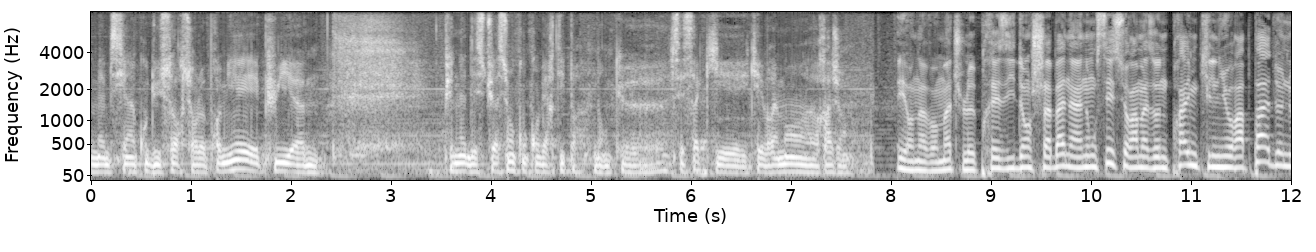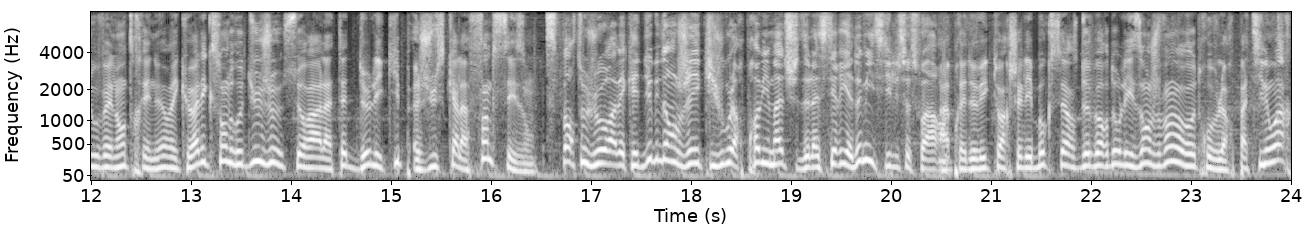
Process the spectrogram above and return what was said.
même s'il y a un coup du sort sur le premier. Et puis des situations qu'on convertit pas. Donc euh, c'est ça qui est, qui est vraiment euh, rageant. Et en avant-match, le président Chaban a annoncé sur Amazon Prime qu'il n'y aura pas de nouvel entraîneur et que Alexandre Dujeu sera à la tête de l'équipe jusqu'à la fin de saison. Sport toujours avec les Ducs d'Angers qui jouent leur premier match de la série à domicile ce soir. Après deux victoires chez les Boxers de Bordeaux, les Angevins retrouvent leur patinoire.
